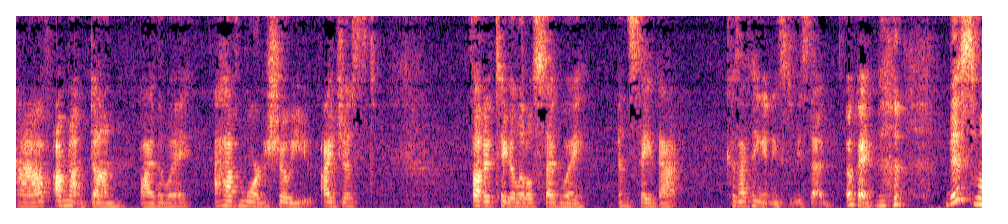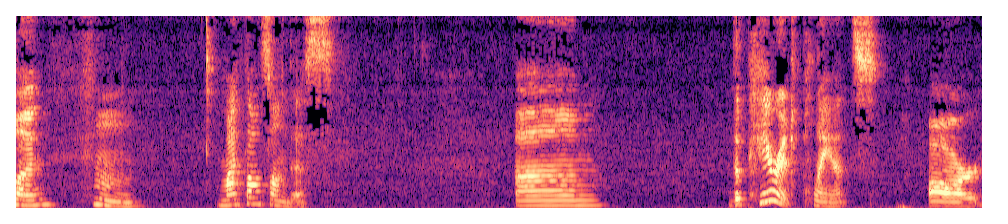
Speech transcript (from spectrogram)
have. I'm not done, by the way. I have more to show you. I just thought I'd take a little segue and say that because I think it needs to be said. Okay, this one, hmm, my thoughts on this. Um, the parent plants are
